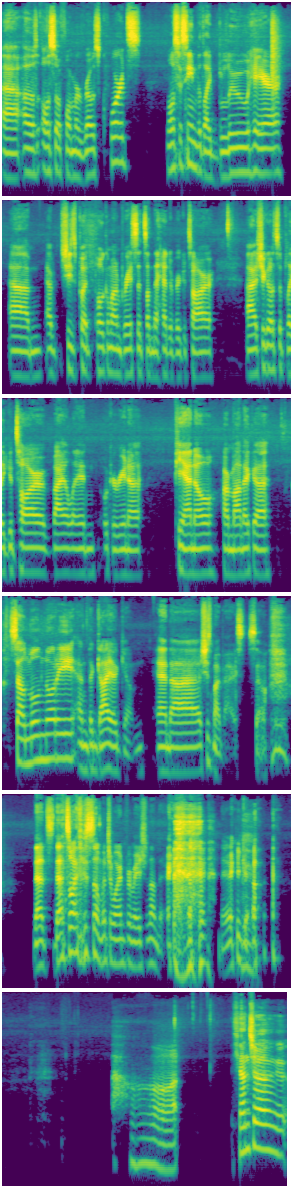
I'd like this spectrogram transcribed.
uh, also former Rose Quartz, mostly seen with like blue hair. Um, uh, she's put Pokemon bracelets on the head of her guitar. Uh, she could also play guitar, violin, ocarina, piano, harmonica, samulnori, and the gayageum. And uh, she's my bias, so that's that's why there's so much more information on there. there you go. Oh, Hyunjung,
